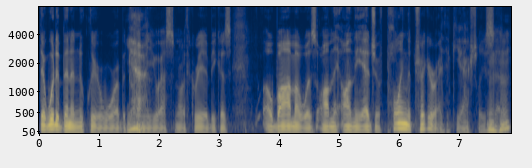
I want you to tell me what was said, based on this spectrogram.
there would have been a nuclear war between Yeah. the U.S. and North Korea because Obama was on the on the edge of pulling the trigger. I think he actually said.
